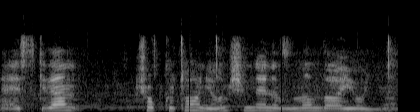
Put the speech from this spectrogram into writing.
Yani eskiden çok kötü oynuyordum. Şimdi en azından daha iyi oynuyorum.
